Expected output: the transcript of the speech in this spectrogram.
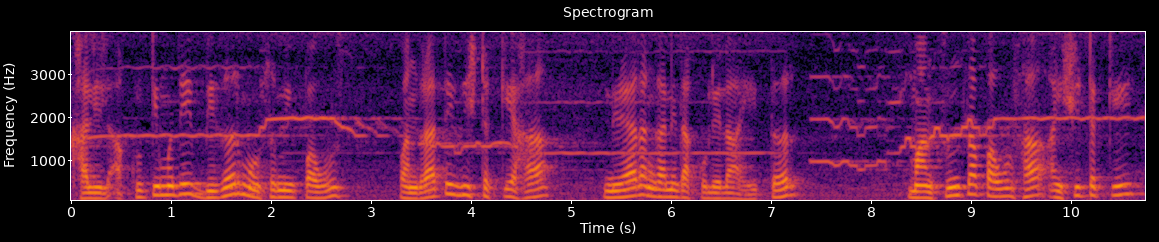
खालील आकृतीमध्ये बिगर मोसमी पाऊस पंधरा ते वीस टक्के हा निळ्या रंगाने दाखवलेला आहे. तर मान्सूनचा पाऊस हा ऐंशी टक्के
